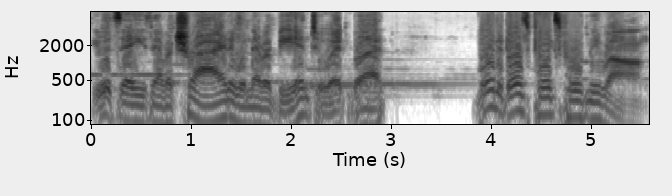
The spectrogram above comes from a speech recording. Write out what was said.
He would say he's never tried and would never be into it, but boy, did those pigs prove me wrong.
